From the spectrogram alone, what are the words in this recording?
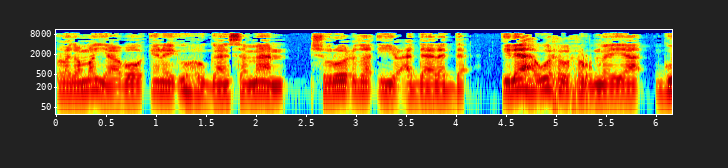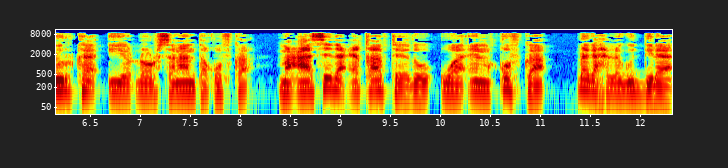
lagama yaabo inay u hoggaansamaan shuruucda iyo caddaaladda ilaah wuxuu xurmeeyaa guurka iyo dhowrsanaanta qofka. Macaasida ciqaabteedu waa in qofka dhagax lagu dilaa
